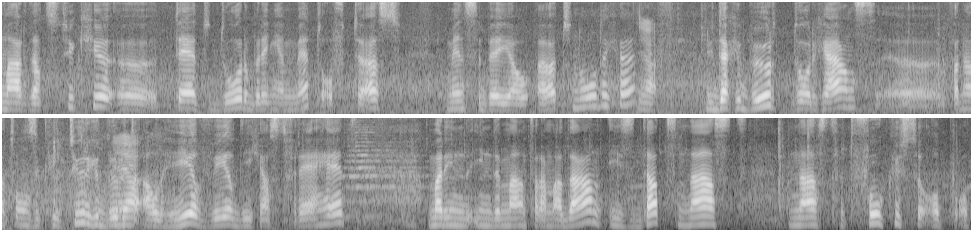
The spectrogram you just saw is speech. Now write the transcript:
Maar dat stukje uh, tijd doorbrengen met of thuis mensen bij jou uitnodigen. Ja. Nu, dat gebeurt doorgaans, uh, vanuit onze cultuur gebeurt al heel veel, die gastvrijheid. Maar in, in de maand Ramadaan is dat naast, naast het focussen op, op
